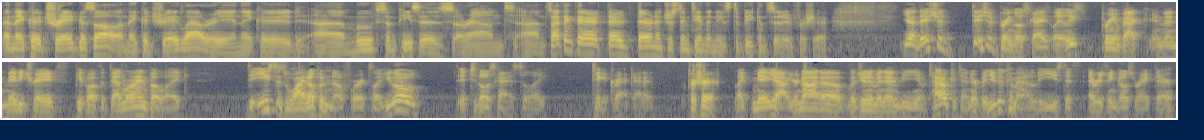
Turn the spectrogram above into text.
and they could trade Gasol and they could trade Lowry and they could um, move some pieces around. Um, so I think they're they're they're an interesting team that needs to be considered for sure. Yeah, they should they should bring those guys like at least bring them back and then maybe trade people at the deadline. But like the East is wide open enough where it's like you go it to those guys to like take a crack at it. For sure. Like maybe yeah, you're not a legitimate NBA you know title contender, but you could come out of the East if everything goes right there.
